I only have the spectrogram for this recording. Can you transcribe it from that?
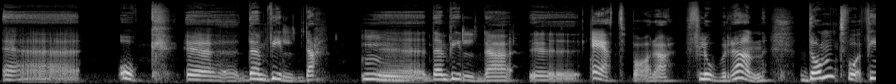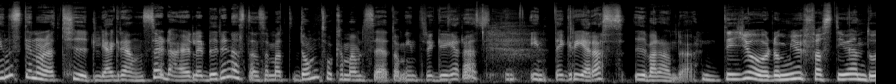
Eh, och eh, den vilda. Eh, den vilda eh, ätbara floran. De två, finns det några tydliga gränser där eller blir det nästan som att de två kan man väl säga att de integreras, in, integreras i varandra? Det gör de ju fast det är ju ändå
